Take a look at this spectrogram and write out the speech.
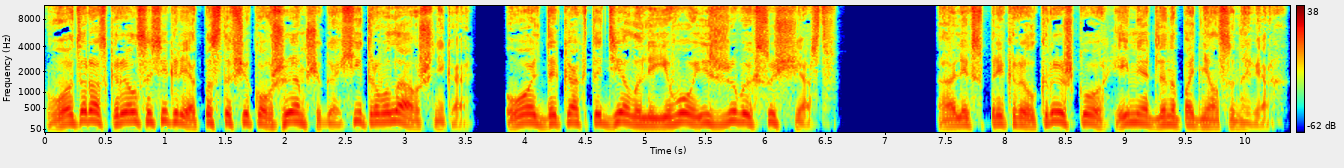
Вот и раскрылся секрет поставщиков жемчуга хитрого лавочника. Ольды как-то делали его из живых существ. Алекс прикрыл крышку и медленно поднялся наверх.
